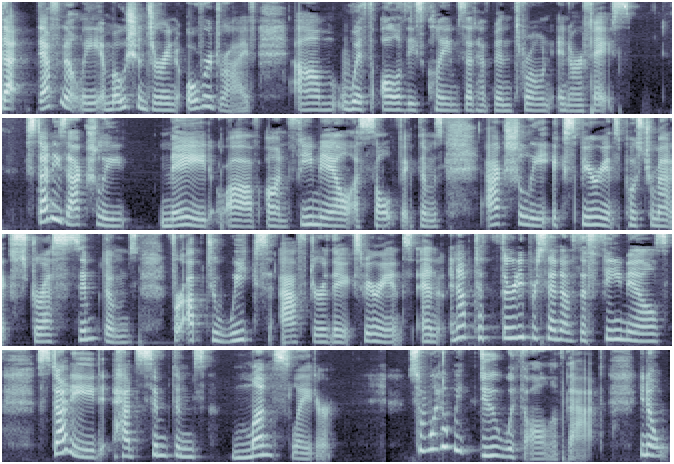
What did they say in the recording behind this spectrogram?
that definitely emotions are in overdrive um, with all of these claims that have been thrown in our face. Studies actually made of, on female assault victims actually experience post-traumatic stress symptoms for up to weeks after the experience and, and up to 30% of the females studied had symptoms months later. So what do we do with all of that? You know,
